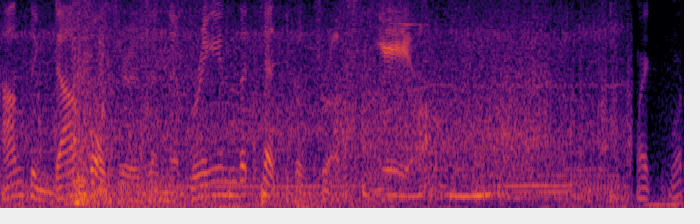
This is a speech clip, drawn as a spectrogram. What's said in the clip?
Hunting down vultures and they're bringing the testicle trucks. Yeah. Wait, what?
